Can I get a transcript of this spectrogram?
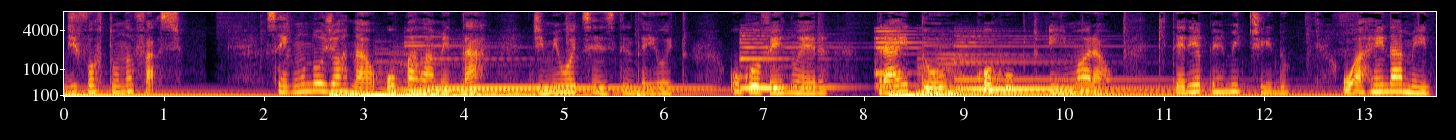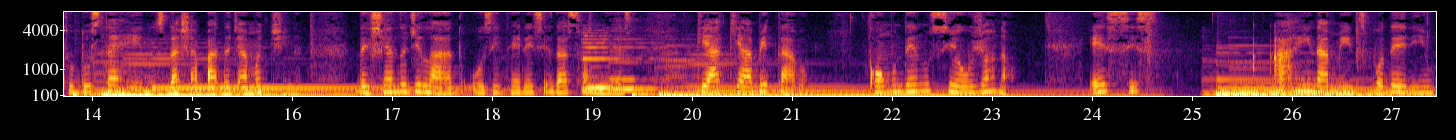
De... fortuna fácil. Segundo o jornal O Parlamentar de 1838, o governo era traidor, corrupto e imoral, que teria permitido o arrendamento dos terrenos da Chapada Diamantina, deixando de lado os interesses das famílias que aqui habitavam, como denunciou o jornal. Esses arrendamentos poderiam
